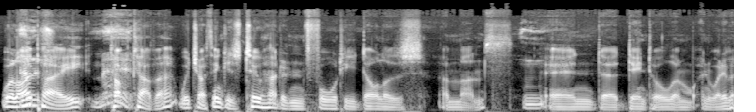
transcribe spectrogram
Well, I And it's pay top cover, which I think is two hundred and forty dollars a month, Mm. and uh, dental and, and whatever.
